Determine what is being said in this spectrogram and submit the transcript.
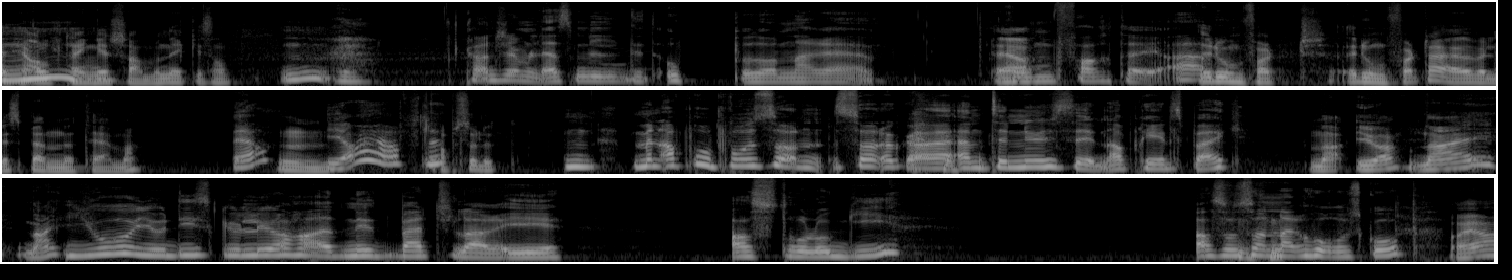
er, Alt henger sammen, ikke sant. Kanskje jeg må lese litt opp på sånn der, eh, romfartøy. Ja. Romfart, romfart er jo et veldig spennende tema. Ja. ja, ja, absolutt. Absolutt. Mm. Men apropos sånn, så dere NTNU sin aprilspøk? Nei, ja, nei, nei. Jo, jo, de skulle jo ha et nytt bachelor i astrologi. Altså sånn der horoskop. Å ja.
